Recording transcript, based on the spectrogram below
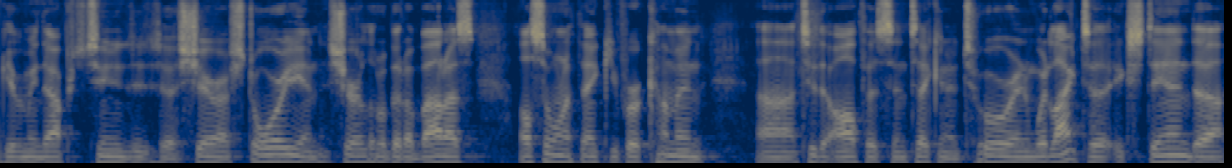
giving me the opportunity to share our story and share a little bit about us. Also, want to thank you for coming uh, to the office and taking a tour. And would like to extend uh,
